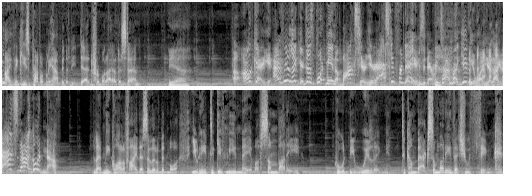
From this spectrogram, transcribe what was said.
I think he's probably happy to be dead, from what I understand. Yeah. Uh, okay, I feel like you're just putting me in a box here. You're asking for names, and every time I give you one, you're like, "That's not good enough." Let me qualify this a little bit more. You need to give me a name of somebody who would be willing to come back. Somebody that you think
